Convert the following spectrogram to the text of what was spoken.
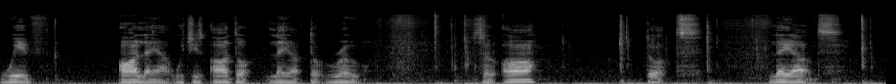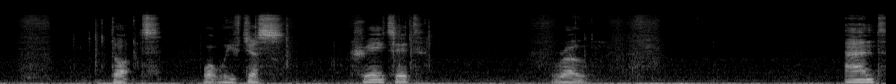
with our layout which is r.layout.row so r dot layout dot what we've just created row. And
